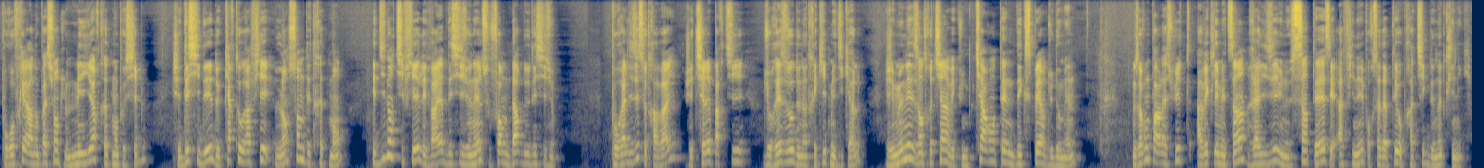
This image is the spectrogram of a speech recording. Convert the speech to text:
pour offrir à nos patientes le meilleur traitement possible, j'ai décidé de cartographier l'ensemble des traitements et d'identifier les variables décisionnelles sous forme d'arbre de décision. Pour réaliser ce travail, j'ai tiré parti du réseau de notre équipe médicale, j'ai mené des entretiens avec une quarantaine d'experts du domaine. Nous avons par la suite, avec les médecins, réalisé une synthèse et affiné pour s'adapter aux pratiques de notre clinique.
